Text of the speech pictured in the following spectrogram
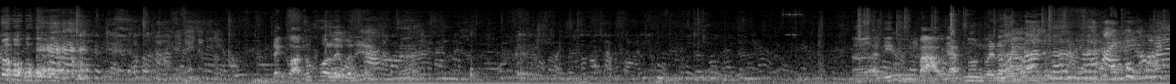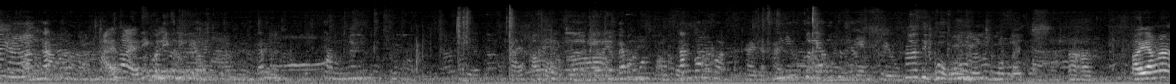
โอ้โหได้กอดทุกคนเลยวันนี้นะเอออันนี้ถุงเปล่ายัดนุ่นไว้นะครับ ถ่ายถูกไหมถ่ายถ่ายนี่คนนี้คนนี้ตั้งกล้องก่อนถ่ายจะถ่ายนี่ขึ้นแล้วขึ้นแล้ว 56รูปแล้วลูกลงหลาย เอายังอะ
